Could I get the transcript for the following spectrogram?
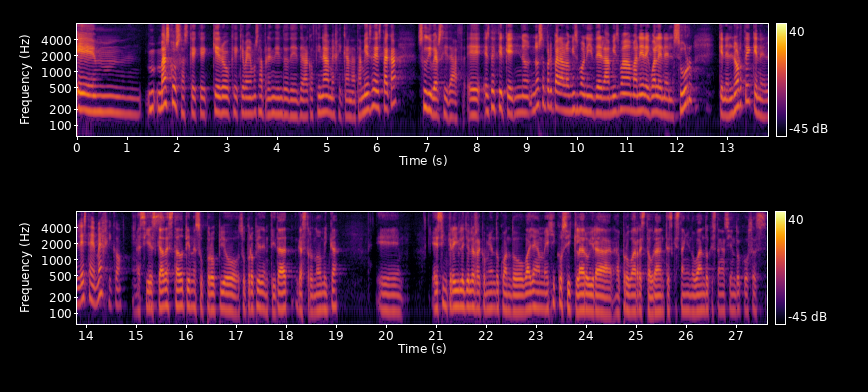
Eh, más cosas que, que quiero que, que, vayamos aprendiendo de, de, la cocina mexicana. También se destaca su diversidad. Eh, es decir, que no, no, se prepara lo mismo ni de la misma manera igual en el sur que en el norte que en el este de México. Así es, cada estado tiene su, propio, su propia identidad gastronómica. Eh, es increíble, yo les recomiendo cuando vayan a México, sí, claro, ir a, a probar restaurantes que están innovando, que están haciendo cosas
